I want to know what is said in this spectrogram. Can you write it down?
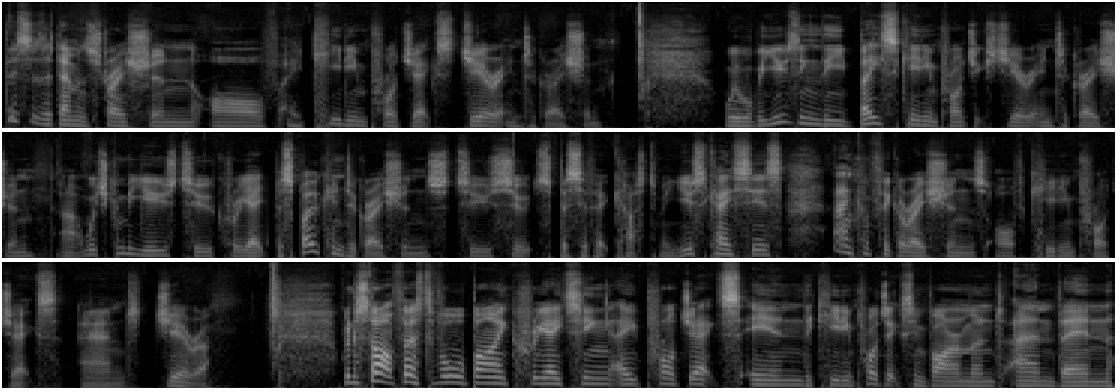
This is a demonstration of a KeyedIn Projects JIRA integration. We will be using the base KeyedIn Projects JIRA integration, uh, which can be used to create bespoke integrations to suit specific customer use cases and configurations of KeyedIn Projects and JIRA. We're going to start first of all by creating a project in the KeyedIn Projects environment and then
